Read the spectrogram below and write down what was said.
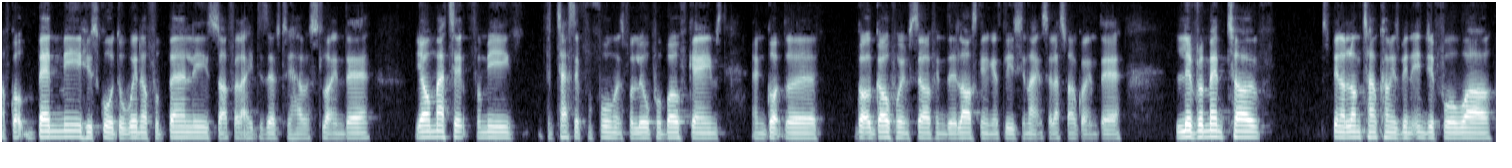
I've got Ben Mee, who scored the winner for Burnley, so I feel like he deserves to have a slot in there. Joel Matip, for me, fantastic performance for Liverpool both games and got the got a goal for himself in the last game against Leeds United. So that's why I've got him there. Livramento, it's been a long time coming. He's been injured for a while.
